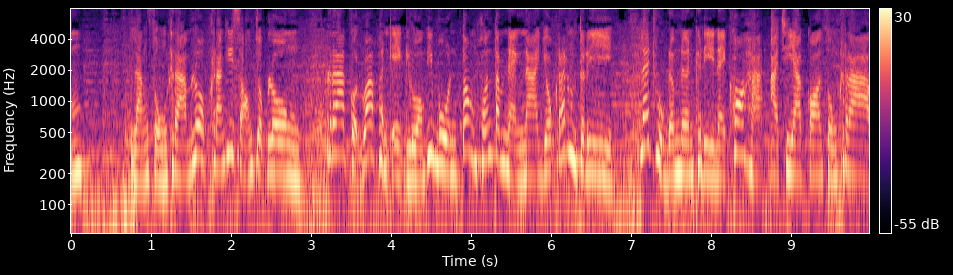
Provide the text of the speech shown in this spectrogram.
ม หลังสงครามโลกครั้งที่สองจบลง ปรากฏว่าพันเอกหลวงพิบูลต้องพ้นตำแหน่งนายกรัฐมนตรี และถูกดำเนินคดีในข้อหาอาชญากรสงคราม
